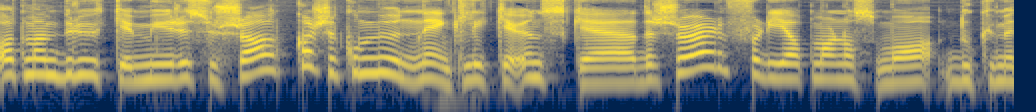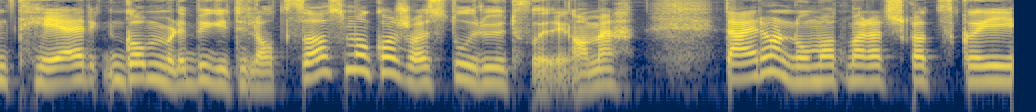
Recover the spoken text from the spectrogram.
Og at man bruker mye ressurser. Kanskje kommunen egentlig ikke ønsker det sjøl, fordi at man også må dokumentere gamle byggetillatelser, som man kanskje har store utfordringer med. Dette handler om at man rett og slett skal gi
